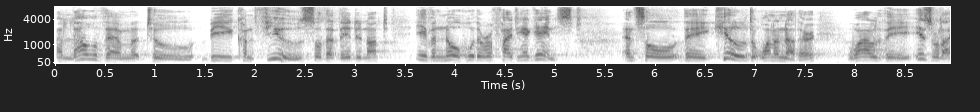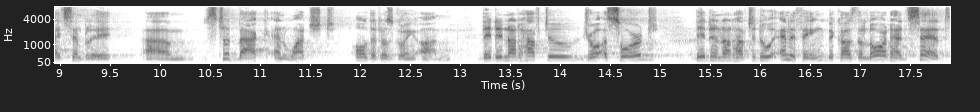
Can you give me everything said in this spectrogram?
allow them to be confused so that they did not even know who they were fighting against. And so they killed one another while the Israelites simply um, stood back and watched all that was going on. They did not have to draw a sword, they did not have to do anything because the Lord had said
